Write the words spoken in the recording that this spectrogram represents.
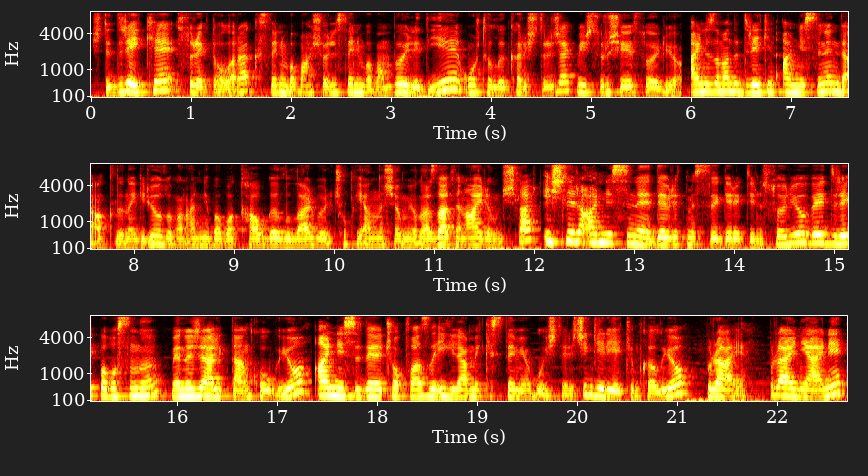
işte Drake'e sürekli olarak senin baban şöyle senin baban böyle diye ortalığı karıştıracak bir sürü şey söylüyor. Aynı zamanda Drake'in annesinin de aklına giriyor. O zaman anne baba kavgalılar böyle çok iyi anlaşamıyorlar. Zaten ayrılmışlar. İşleri annesine devretmesi gerektiğini söylüyor ve Drake babasını menajerlikten kovuyor. Annesi de çok fazla ilgilenmek istemiyor bu işler için. Geriye kim kalıyor? Brian. Brian yani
